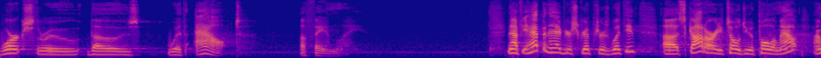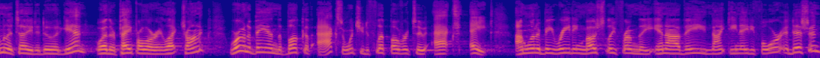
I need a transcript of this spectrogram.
works through those without a family. Now, if you happen to have your scriptures with you, uh, Scott already told you to pull them out. I'm going to tell you to do it again, whether paper or electronic. We're going to be in the book of Acts. I want you to flip over to Acts 8. I'm going to be reading mostly from the NIV 1984 edition.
